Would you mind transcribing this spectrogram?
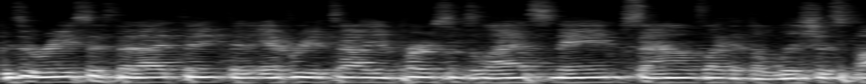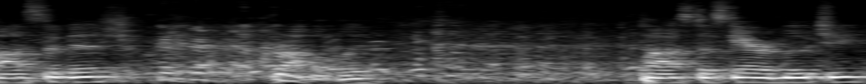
Is it racist that I think that every Italian person's last name sounds like a delicious pasta dish? Probably. Pasta Scaramucci,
